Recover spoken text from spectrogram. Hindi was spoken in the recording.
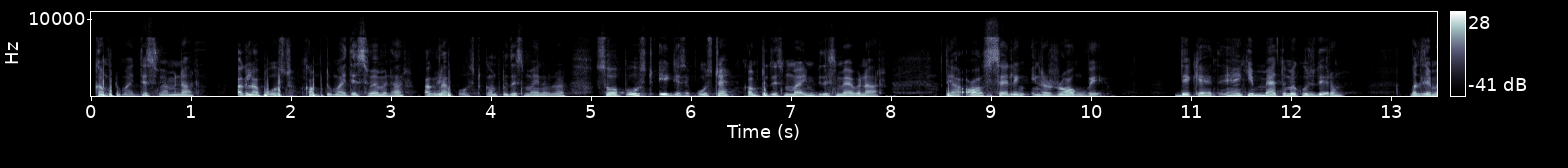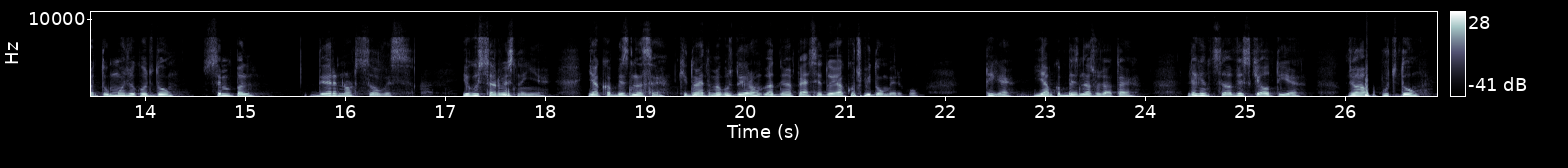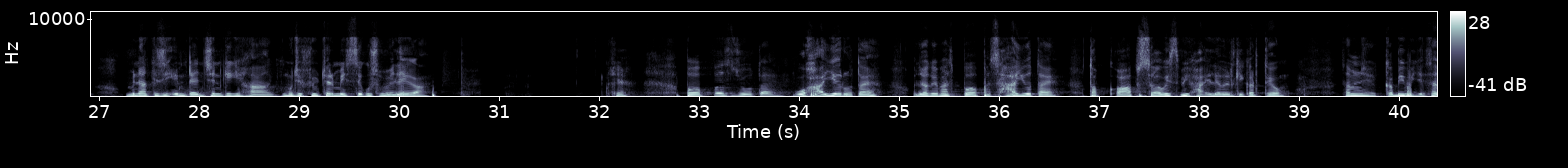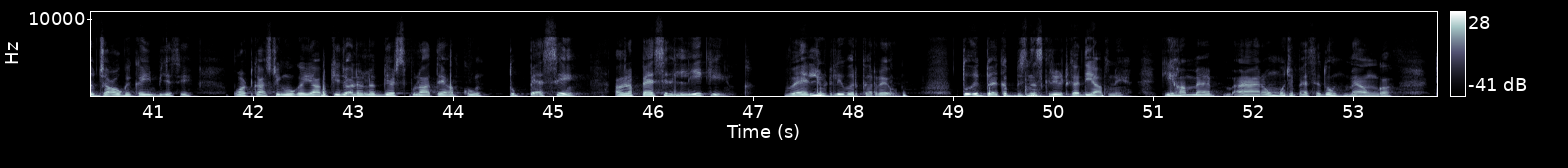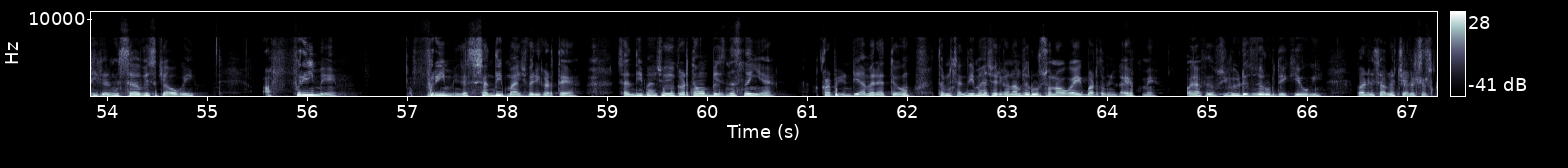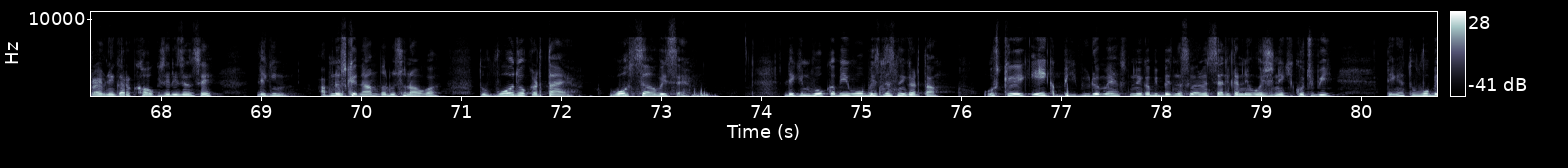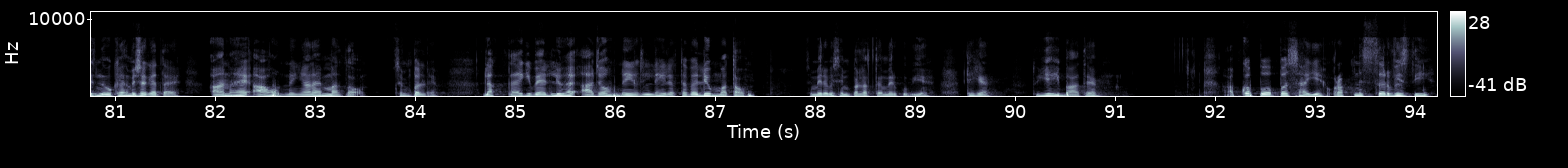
come to my this webinar अगला post come to my this webinar अगला post come to this my webinar सौ पोस्ट एक जैसे पोस्ट है come to this my this webinar they are all selling in a wrong way they कहते हैं कि, मैं तुम्हें कुछ दे रहा हूँ बदले में तुम मुझे कुछ दो। Simple there are not service ये कोई सर्विस नहीं है। ये आपका बिज़नेस है कि मैं तुम्हें कुछ दे रहा हूँ, बदले में पैसे दो या कुछ भी दो मेरे को। ठीक है? ये आपका बिज़नेस हो जाता है। लेकिन सर्विस क्या होती है? जो आप कुछ दो बिना किसी इंटेंशन के कि हाँ मुझे फ्यूचर में इससे कुछ मिलेगा। ठीक है? पर्पस जो होता है, वो हाइयर होता है और जब आपके पास पर्पस हाई होता है तो आप सर्विस भी हाई लेवल की करते हो। समझे? कभी भी जैसे आप जाओगे कहीं भी, जैसे पॉडकास्टिंग हो गई, आपकी जो अलग अलग गेट्स बुलाते हैं आपको तो पैसे, अगर आप पैसे लेके वैल्यू डिलीवर कर रहे हो तो एक बैकअप बिज़नेस क्रिएट कर दिया आपने कि हाँ मैं आ रहा हूँ, मुझे पैसे दो, मैं आऊँगा। ठीक है सर्विस क्या हो गई? आप फ्री में फ्री में, जैसे संदीप माहेश्वरी करते हैं। संदीप माहेश्वरी करते हैं, वो बिज़नेस नहीं है। अगर आप इंडिया में रहते हो तो संदीप माहेश्वरी का नाम ज़रूर सुना होगा एक बार तो लाइफ में। और या फिर उसकी वीडियो तो ज़रूर देखी होगी। भले से आपने चैनल सब्सक्राइब नहीं कर रखा हो किसी रीज़न से लेकिन आपने उसके नाम ज़रूर सुना होगा। तो वो जो करता है वो सर्विस है। लेकिन वो कभी वो बिज़नेस नहीं करता। उसके एक, एक भी वीडियो में उसने कभी बिज़नेस के बारे में सेल करने की कोशिश नहीं की कुछ भी। ठीक है? तो वो बिज़नेस वो क्या हमेशा कहता है आना है आओ नहीं आना है मत आओ। सिंपल है। लगता है कि वैल्यू है आ जाओ नहीं नहीं लगता वैल्यू मत आओ। तो मेरा भी सिंपल लगता है मेरे को भी है। ठीक है? तो यही बात है। आपका पर्पस है ये और आपने सर्विस दी।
